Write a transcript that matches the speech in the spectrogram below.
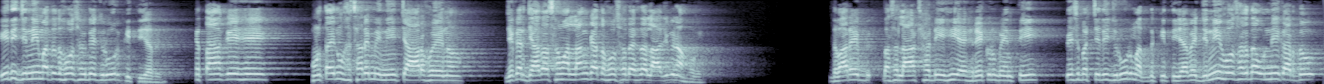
ਇਹਦੀ ਜਿੰਨੀ ਮਦਦ ਹੋ ਸਕਦੀ ਹੈ, ਜ਼ਰੂਰ ਕੀਤੀ ਜਾਵੇ। ਕਿ ਤਾਂ ਕਿ ਇਹ, ਹੁਣ ਤਾਂ ਇਹਨੂੰ ਸਾਰੇ ਮਹੀਨੇ ਚਾਰ ਹੋਏ ਨੇ। ਜੇਕਰ ਜ਼ਿਆਦਾ ਸਮਾਂ ਲੰਘ ਗਿਆ ਤਾਂ ਹੋ ਸਕਦਾ ਇਸ ਦਾ ਇਲਾਜ ਵੀ ਨਾ ਹੋਵੇ। ਦੁਬਾਰੇ ਬਸ ਲਾਸਟ ਸਾਡੀ ਇਹੀ ਹੈ, ਹਰੇਕ ਨੂੰ ਬੇਨਤੀ ਕਿ ਇਸ ਬੱਚੇ ਦੀ ਜ਼ਰੂਰ ਮਦਦ ਕੀਤੀ ਜਾਵੇ। ਜਿੰਨੀ ਹੋ ਸਕਦਾ ਉਨੀ ਕਰ ਦਿਓ।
